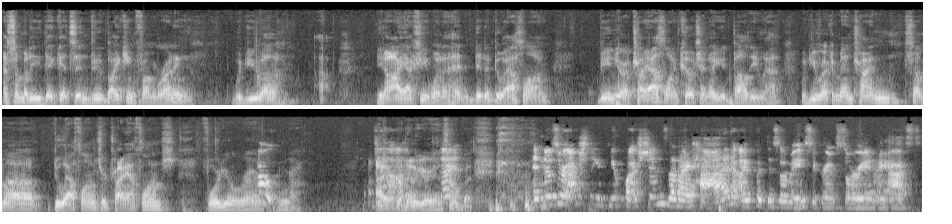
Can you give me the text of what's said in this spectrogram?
as somebody that gets into biking from running, would you, uh, you know, I actually went ahead and did a duathlon. Being you're a triathlon coach, I know you'd bother you. Uh, would you recommend trying some uh, duathlons or triathlons for your. Uh, Oh. uh, I already know your answer, 100%. but and those are actually a few questions that I had. I put this on my Instagram story and I asked,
